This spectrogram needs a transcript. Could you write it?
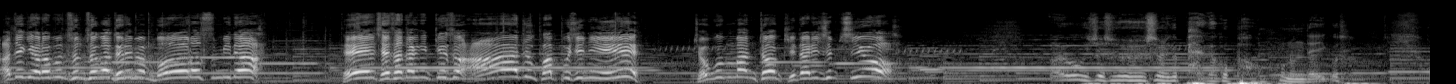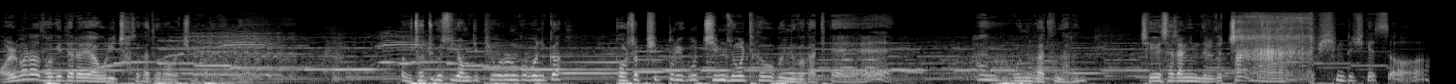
아직 여러분 순서가 되려면 멀었습니다. 대제사장님께서 아주 바쁘시니 조금만 더 기다리십시오. 아유 이제 슬슬 이거 배가 고파 오는데 이거 얼마나 더 기다려야 우리 처자가 돌아올지 모르겠네. 아유, 저쪽에서 연기 피오르는 거 보니까 벌써 피 뿌리고 짐승을 태우고 있는 것 같아. 아유, 오늘 같은 날은 제사장님들도 참 힘드시겠어.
